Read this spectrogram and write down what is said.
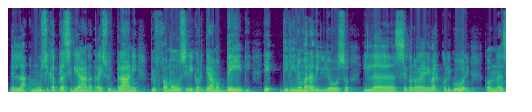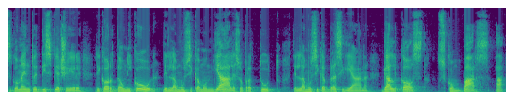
della musica brasiliana tra i suoi brani più famosi. Ricordiamo Baby e Divino Maraviglioso il secondo canale di Marco Liguori con sgomento e dispiacere ricorda un'icona della musica mondiale soprattutto della musica brasiliana. Gal Costa scomparsa a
